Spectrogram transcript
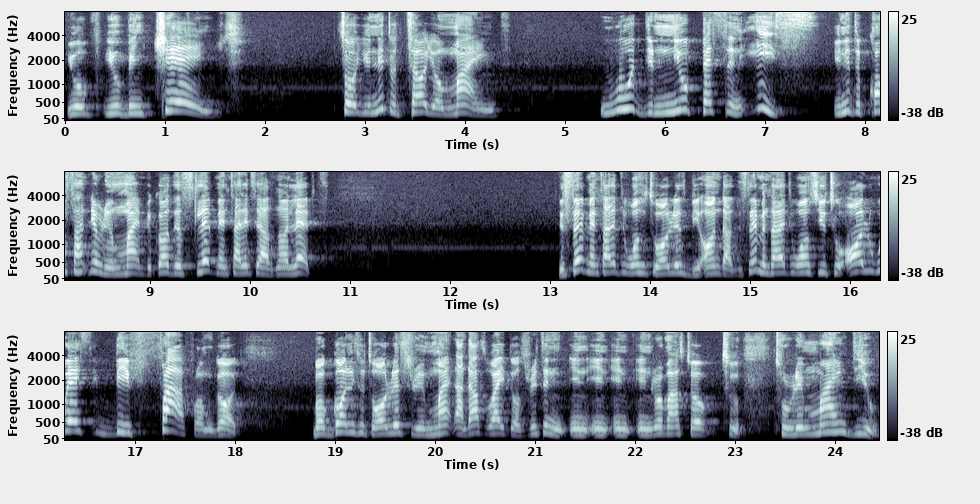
You've, you've been changed. So you need to tell your mind who the new person is. You need to constantly remind because the slave mentality has not left. The slave mentality wants you to always be under. The slave mentality wants you to always be far from God. But God needs you to always remind, and that's why it was written in, in, in, in Romans 12 2, to remind you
